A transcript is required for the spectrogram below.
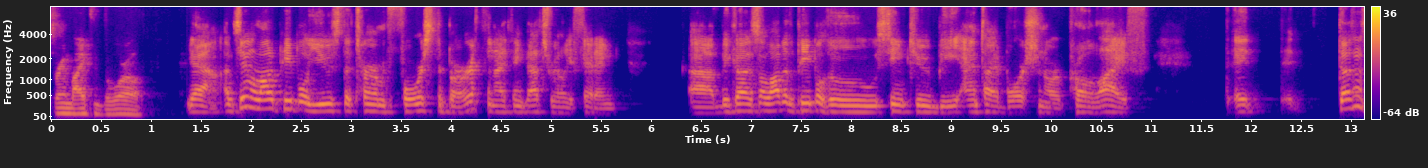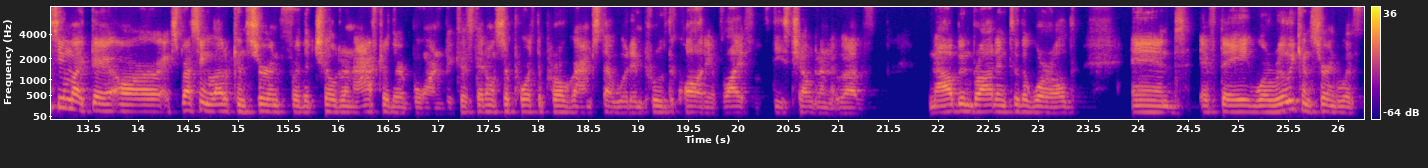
bring life into the world. Yeah, I've seen a lot of people use the term forced birth, and I think that's really fitting. Uh, because a lot of the people who seem to be anti-abortion or pro-life, it, it doesn't seem like they are expressing a lot of concern for the children after they're born because they don't support the programs that would improve the quality of life of these children who have now been brought into the world. And if they were really concerned with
